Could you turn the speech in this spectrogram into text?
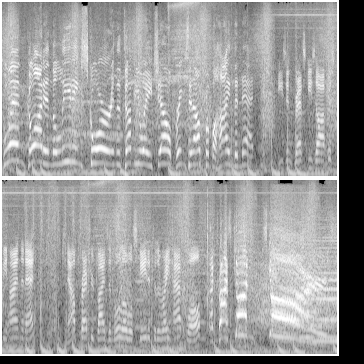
Glenn Gawdin, the leading scorer in the WHL, brings it out from behind the net. He's in Gretzky's office behind the net. Now pressured by Zamula, will skate it to the right half wall. Across Gawdin! Scores!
